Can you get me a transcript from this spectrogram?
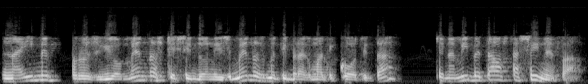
να είμαι προσγειωμένος και συντονισμένος με την πραγματικότητα και να μην πετάω στα σύννεφα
